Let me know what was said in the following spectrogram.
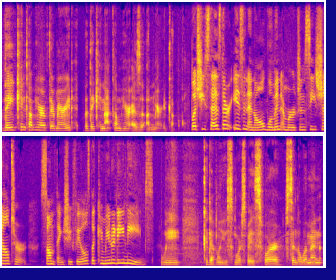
They can come here if they're married, but they cannot come here as an unmarried couple. But she says there isn't an all woman emergency shelter, something she feels the community needs. We could definitely use some more space for single women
